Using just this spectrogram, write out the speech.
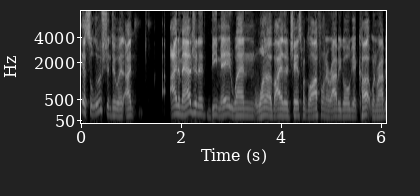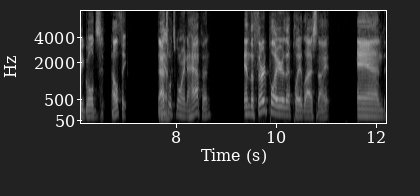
be a solution to it, I I'd imagine it be made when one of either Chase McLaughlin or Robbie Gould get cut when Robbie Gould's healthy. That's yeah. what's going to happen. And the third player that played last night and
